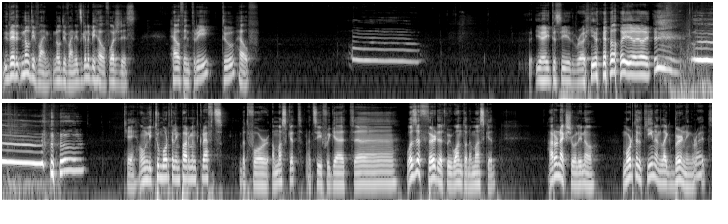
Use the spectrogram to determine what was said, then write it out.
There, no divine, no divine. It's gonna be health. Watch this. Health in three, two, health. You hate to see it, bro. Okay, only two mortal empowerment crafts, but for a musket, let's see if we get. Uh, what's the third that we want on a musket? I don't actually know. Mortal keen and like burning, right?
